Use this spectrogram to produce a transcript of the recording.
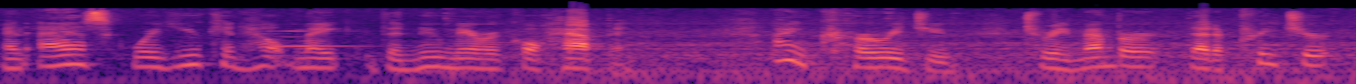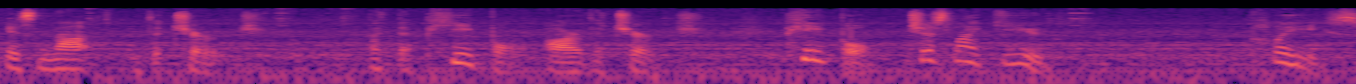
and ask where you can help make the new miracle happen. I encourage you to remember that a preacher is not the church, but the people are the church. People just like you. Please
